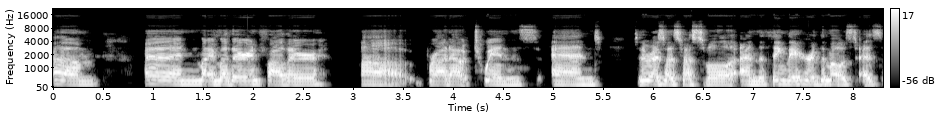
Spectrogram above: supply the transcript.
um, and my mother and father uh, brought out twins and to the Renaissance Festival. And the thing they heard the most, as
